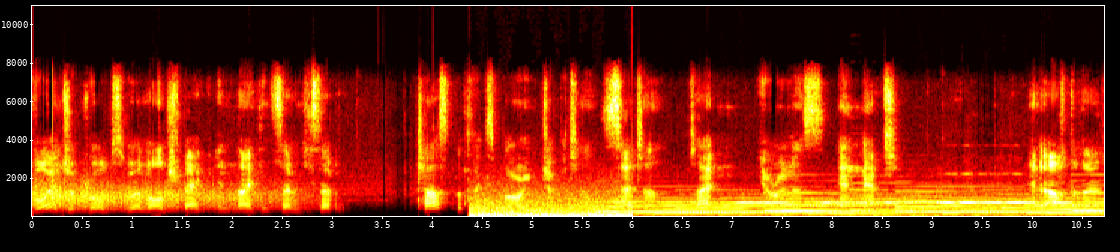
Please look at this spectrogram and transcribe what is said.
Voyager probes were launched back in 1977, tasked with exploring Jupiter, Saturn, Titan, Uranus, and Neptune. And after that,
